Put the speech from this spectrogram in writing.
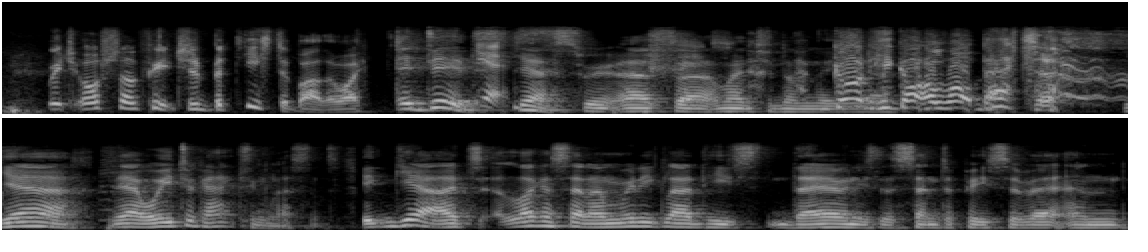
Which also features Batista, by the way. It did. Yes. Yes, we, as uh, I mentioned on the. God, uh, he got a lot better. Yeah, yeah. Well, he took acting lessons. It- yeah, it's, like I said, I'm really glad he's there and he's the centerpiece of it. And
